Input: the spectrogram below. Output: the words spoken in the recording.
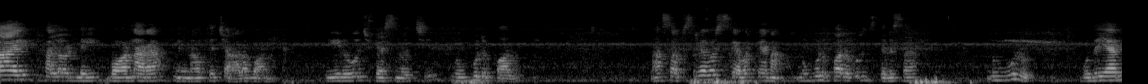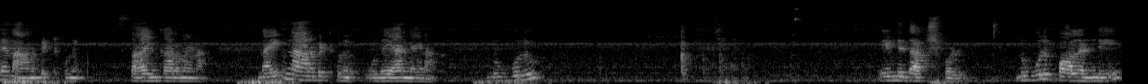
హాయ్ హలో అండి. బాగున్నారా? నేనైతే చాలా బాగున్నాను ఈరోజు స్పెషల్ వచ్చి నువ్వుల పాలు. నా సబ్స్క్రైబర్స్కి ఎవరికైనా నువ్వుల పాలు గురించి తెలుసా? నువ్వులు ఉదయాన్నే నానబెట్టుకుని సాయంకాలమైనా నైట్ నానబెట్టుకుని ఉదయాన్నైనా? నువ్వులు ఎండు పళ్ళు నువ్వుల పాలండి.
